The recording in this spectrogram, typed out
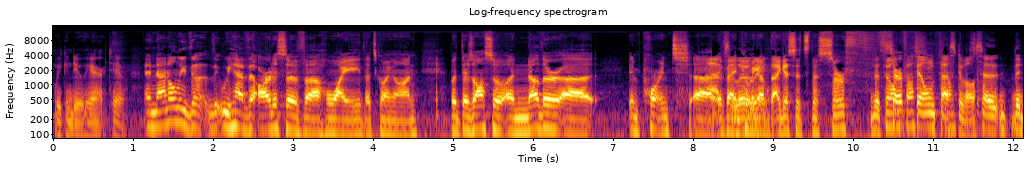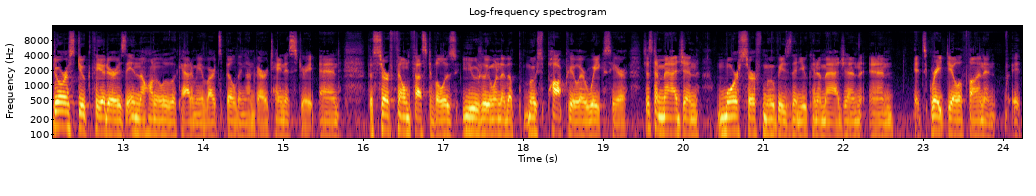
we can do here, too. And not only the, the we have the artists of uh, Hawaii that's going on, but there's also another uh, important uh, event coming up. I guess it's the Surf The Film Surf Fest- Film Festival. So the Doris Duke Theater is in the Honolulu Academy of Arts building on Beretania Street, and the Surf Film Festival is usually one of the most popular weeks here. Just imagine more surf movies than you can imagine, and it's a great deal of fun, and it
